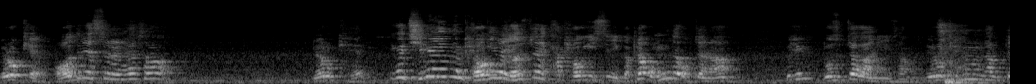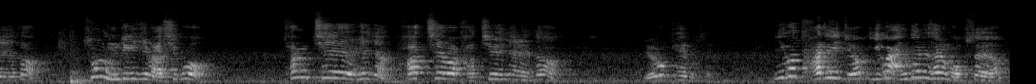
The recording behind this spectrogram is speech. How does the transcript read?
이렇게 어드레스를 해서, 이렇게. 이거 집에 있는 벽이나 연습장에 다 벽이 있으니까, 벽 없는 데가 없잖아. 그지? 노숙자가 아닌 이상은. 이렇게 해놓은 상태에서, 손 움직이지 마시고, 상체 회전, 하체와 같이 회전해서 이렇게 해보세요. 이거 다 되죠? 이거 안 되는 사람 없어요.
